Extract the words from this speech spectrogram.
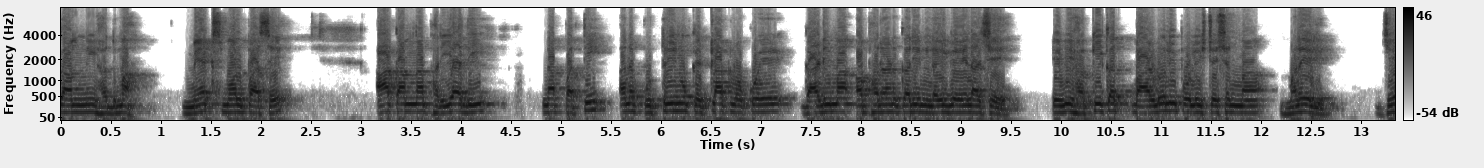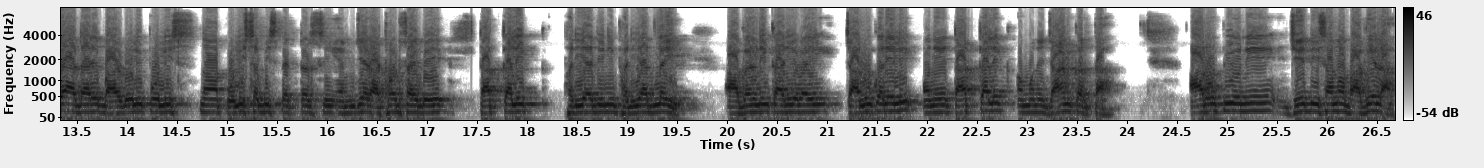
ગામની હદમાં મેક્સ મોલ પાસે આ કામના ફરિયાદીના પતિ અને પુત્રીનું કેટલાક લોકોએ ગાડીમાં અપહરણ કરીને લઈ ગયેલા છે, એવી હકીકત બારડોલી પોલીસ સ્ટેશનમાં મળેલી. જે આધારે બારડોલી પોલીસના police sub inspector Shri M J Rathod સાહેબે તાત્કાલિક ફરિયાદીની ફરિયાદ લઈ આગળની કાર્યવાહી ચાલુ કરેલી અને તાત્કાલિક અમને જાણ કરતા આરોપીઓને જે દિશામાં ભાગેલા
